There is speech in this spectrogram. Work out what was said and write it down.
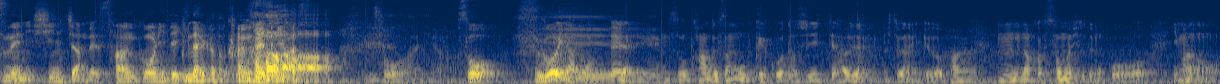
常にしんちゃんで参考にできないかと考えています。そうなんや。そう。すごいなと思って、その監督さんも結構年いってはる人なんやけど、はうん、なんかその人でもこう今の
